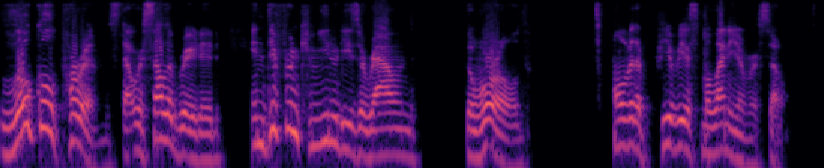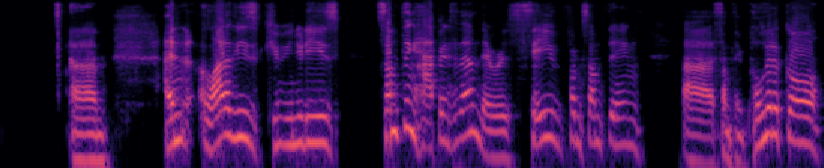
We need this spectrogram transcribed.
local Purims that were celebrated in different communities around the world over the previous millennium or so. Um, and a lot of these communities, something happened to them. They were saved from something, uh, something political.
